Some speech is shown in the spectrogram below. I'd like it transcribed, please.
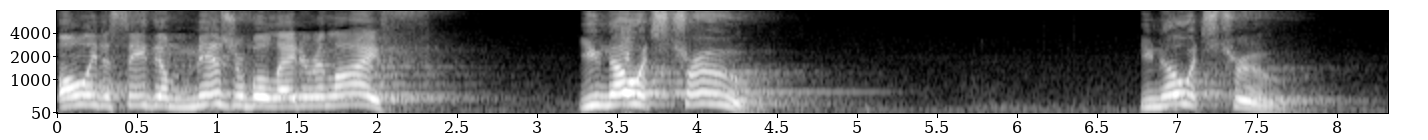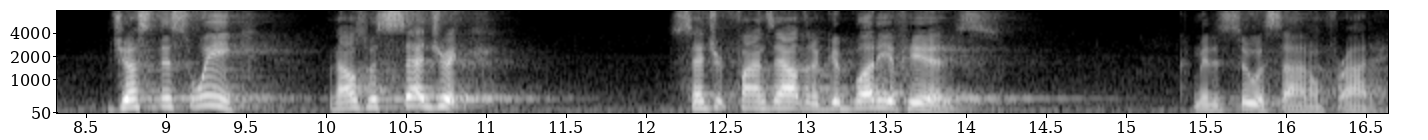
only to see them miserable later in life? You know it's true. You know it's true. Just this week, when I was with Cedric, Cedric finds out that a good buddy of his committed suicide on Friday.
